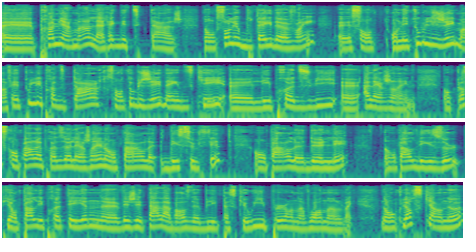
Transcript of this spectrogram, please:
Euh, premièrement, la règle d'étiquetage. Donc sur les bouteilles de vin, euh, sont, on est obligé, mais en fait tous les producteurs sont obligés d'indiquer euh, les produits euh, allergènes. Donc lorsqu'on parle de produits allergènes, on parle des sulfites, on parle de lait, on parle des œufs, puis on parle des protéines euh, végétales à base de blé, parce que oui, il peut en avoir dans le vin. Donc lorsqu'il y en a,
